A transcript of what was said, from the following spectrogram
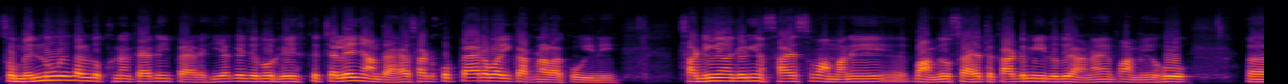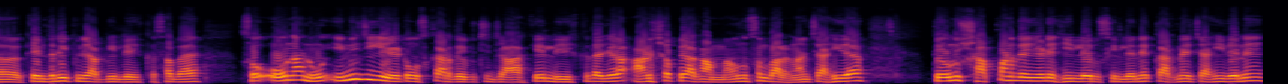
ਸੋ ਮੈਨੂੰ ਇਹ ਗੱਲ ਦੁੱਖ ਨਾਲ ਕਹਿਣੀ ਪੈ ਰਹੀ ਆ ਕਿ ਜਦੋਂ ਲੇਖਕ ਚਲੇ ਜਾਂਦਾ ਹੈ, ਸਾਡੇ ਕੋਲ ਪੈਰਵਾਈ ਕਰਨ ਵਾਲਾ ਕੋਈ ਨਹੀਂ। ਸਾਡੀਆਂ ਜਿਹੜੀਆਂ ਸਾਹਿਤ ਸਭਾਵਾਂ ਨੇ, ਭਾਵੇਂ ਉਹ ਸਾਹਿਤ ਅਕਾਡਮੀ ਲੁਧਿਆਣਾ ਹੈ, ਭਾਵੇਂ ਉਹ ਕੇਂਦਰੀ ਪੰਜਾਬੀ ਲੇਖਕ ਸਭਾ ਹੈ। ਸੋ ਉਹਨਾਂ ਨੂੰ ਇਮੀਡੀਏਟ ਉਸ ਘਰ ਦੇ ਵਿੱਚ ਜਾ ਕੇ ਲੇਖਕ ਦਾ ਜਿਹੜਾ ਅਣਛਪਿਆ ਕੰਮ ਹੈ ਉਹਨੂੰ ਸੰਭਾਲਣਾ ਚਾਹੀਦਾ ਤੇ ਉਹਨੂੰ ਛਾਪਣ ਦੇ ਜਿਹੜੇ ਹੀਲੇ ਵਸੀਲੇ ਨੇ ਕਰਨੇ ਚਾਹੀਦੇ ਨੇ।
